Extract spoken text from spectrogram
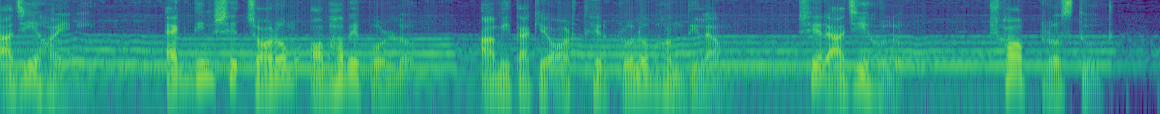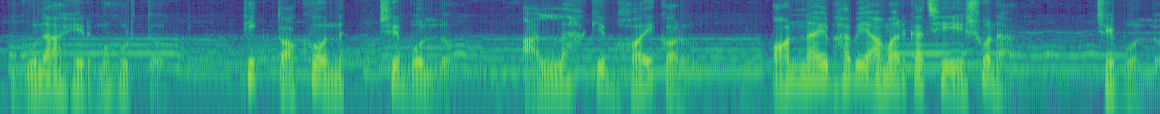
রাজি হয়নি। একদিন সে চরম অভাবে পড়ল। আমি তাকে অর্থের প্রলোভন দিলাম। সে রাজি হল। সব প্রস্তুত। গুনাহের মুহূর্ত। ঠিক তখন সে বলল, আল্লাহকে ভয় করো। অন্যায়ভাবে আমার কাছে এসো না। সে বলল,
